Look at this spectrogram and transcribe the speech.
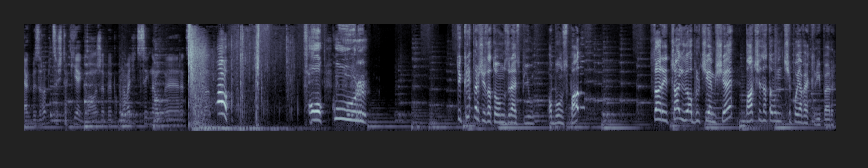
Jakby zrobić coś takiego, żeby poprowadzić sygnał e, redstone O! O kur! Ty Creeper się za tobą zrespił. Obo on spadł? Stary, czaj, obróciłem się, patrzę, za tobą się pojawia Creeper.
